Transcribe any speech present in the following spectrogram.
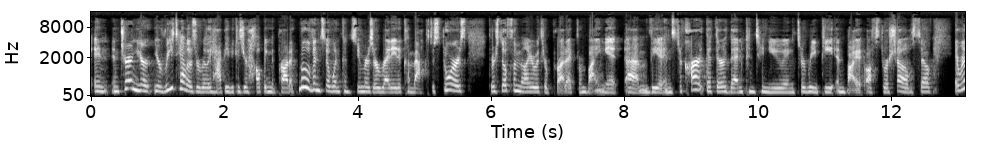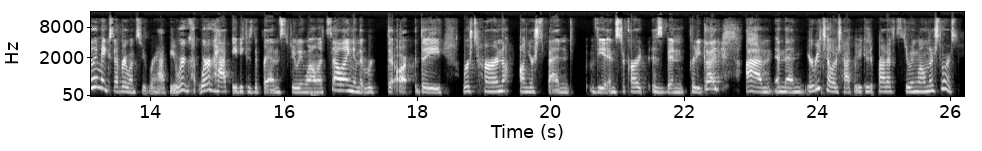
in, in turn, your, your retailers are really happy because you're helping the product move. And so when consumers are ready to come back to stores, they're so familiar with your product from buying it um, via Instacart that they're then continuing to repeat and buy it off store shelves. So it really makes everyone super happy. We're, we're happy because the brand's doing well and it's selling and the, the, the return on your spend via Instacart has been pretty good. Um, and then your retailer's happy because your product's doing well in their stores.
